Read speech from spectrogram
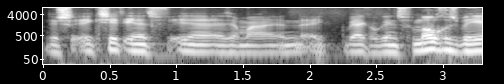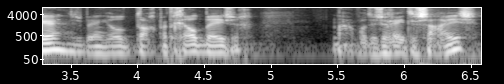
Dus ik zit in het, uh, zeg maar, ik werk ook in het vermogensbeheer. Dus ben ik de dag met geld bezig. Nou, wat dus rete saai is.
